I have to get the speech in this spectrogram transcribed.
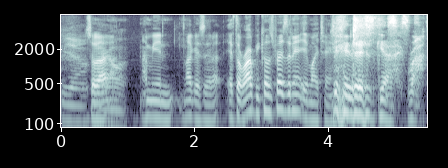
Yeah. So Right I, on. I mean, like I said, if The Rock becomes president, it might change. this guy rock.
